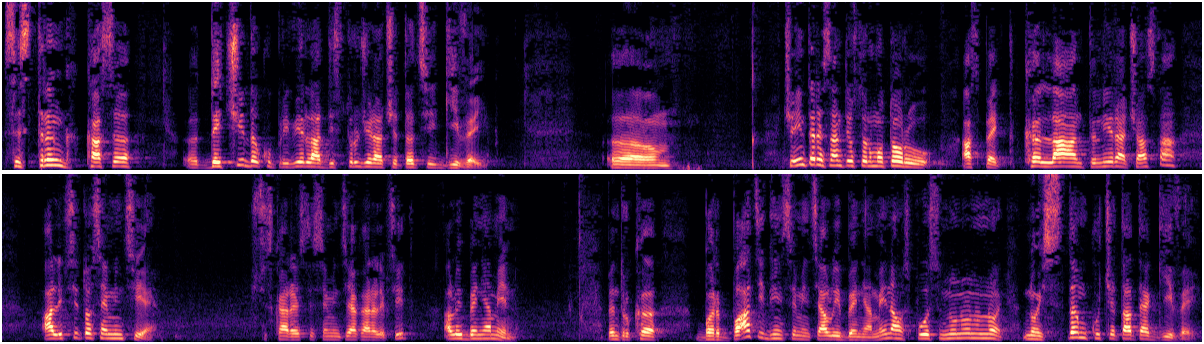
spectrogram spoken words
se strâng ca să uh, decidă cu privire la distrugerea cetății Ghivei. Uh, ce interesant este următorul aspect, că la întâlnirea aceasta a lipsit o seminție. Știți care este seminția care a lipsit? a lui Beniamin. Pentru că bărbații din seminția lui Beniamin au spus, nu, nu, nu, noi, noi stăm cu cetatea Ghivei.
